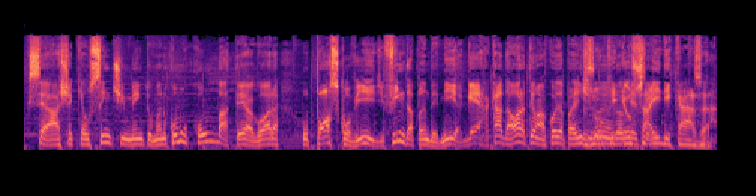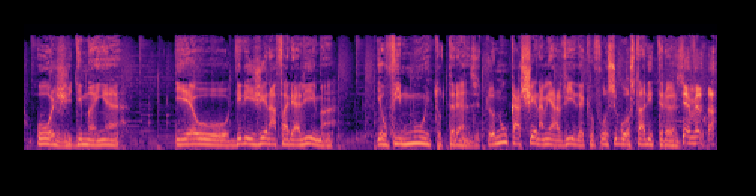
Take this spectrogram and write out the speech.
que, que você acha que é o sentimento humano? Como combater agora o pós-Covid, fim da pandemia, guerra? Cada hora tem uma coisa pra gente Zuc, eu saí de casa hoje de manhã e eu dirigi na Faria Lima. Eu vi muito trânsito. Eu nunca achei na minha vida que eu fosse gostar de trânsito. É verdade.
